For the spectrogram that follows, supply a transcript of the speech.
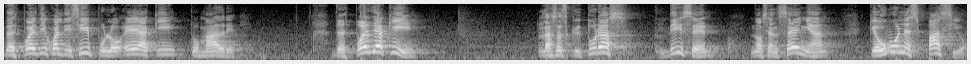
Después dijo al discípulo, he aquí tu madre. Después de aquí, las escrituras dicen, nos enseñan que hubo un espacio,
